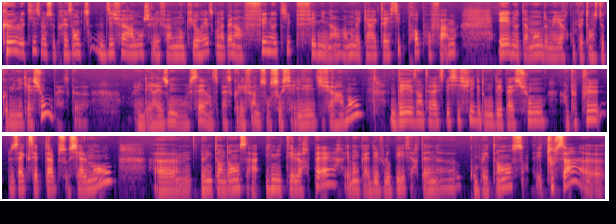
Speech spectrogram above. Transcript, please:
que l'autisme se présente différemment chez les femmes. Donc il y aurait ce qu'on appelle un phénotype féminin, vraiment des caractéristiques propres aux femmes, et notamment de meilleures compétences de communication, parce que une des raisons, on le sait, hein, c'est parce que les femmes sont socialisées différemment, des intérêts spécifiques, donc des passions un peu plus acceptables socialement, euh, une tendance à imiter leur père et donc à développer certaines euh, compétences. Et tout ça, euh,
